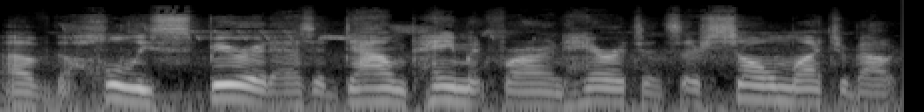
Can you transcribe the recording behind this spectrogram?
of the Holy Spirit as a down payment for our inheritance. There's so much about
